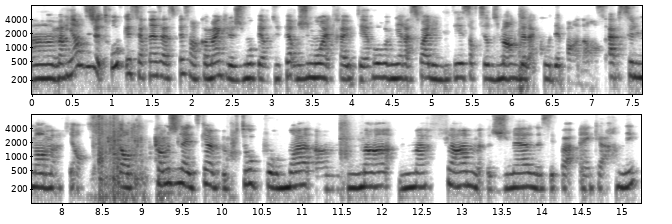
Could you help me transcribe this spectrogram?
Euh, Marianne dit Je trouve que certains aspects sont communs avec le jumeau perdu, perdre jumeau intra-utéro, revenir à soi à l'unité, sortir du manque de la codépendance. Absolument, Marion. Donc, comme je l'indiquais un peu plus tôt, pour moi, euh, ma, ma, flamme jumelle ne s'est pas incarnée.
